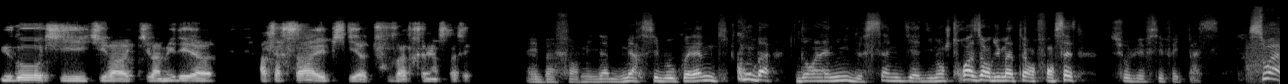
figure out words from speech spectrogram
Hugo qui qui va qui va m'aider à faire ça et puis tout va très bien se passer. Eh ben formidable. Merci beaucoup Alan qui combat dans la nuit de samedi à dimanche, 3 heures du matin en française sur l'UFC Fight Pass. Soit.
